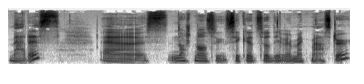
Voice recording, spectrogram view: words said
Mattis, eh, nasjonal sikkerhetsrådgiver McMaster,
